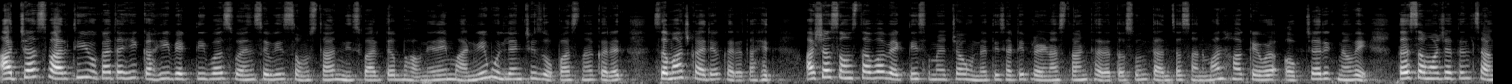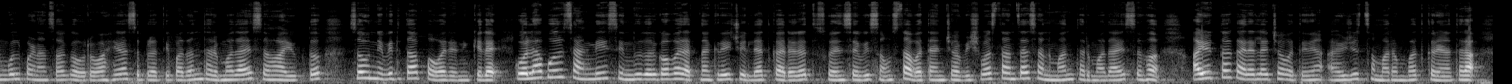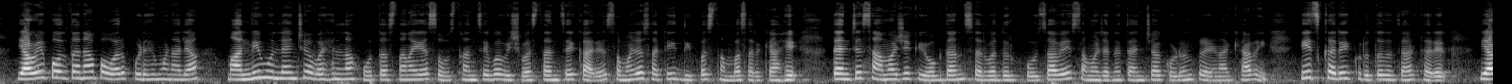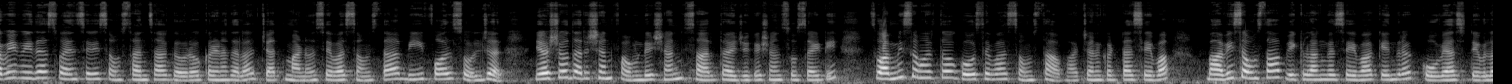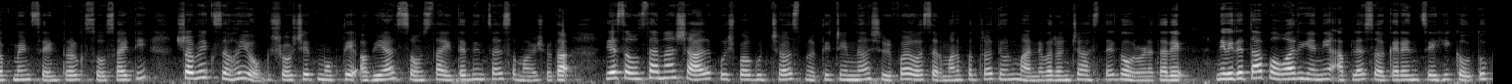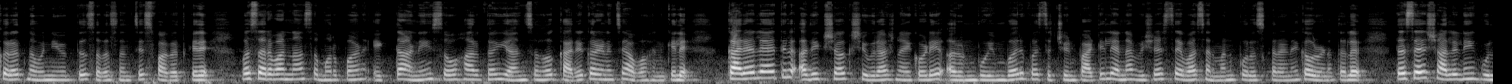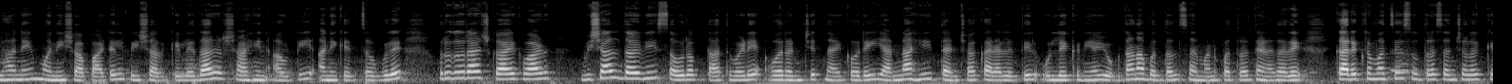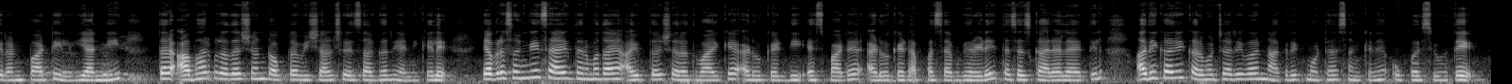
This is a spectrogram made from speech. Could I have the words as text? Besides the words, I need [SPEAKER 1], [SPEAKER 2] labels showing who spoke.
[SPEAKER 1] आजच्या स्वार्थी युगातही काही व्यक्ती व स्वयंसेवी संस्था निस्वार्थ भावनेने मानवी मूल्यांची जोपासना करत समाजकार्य करत आहेत. अशा संस्था व व्यक्ती समाजाच्या उन्नतीसाठी प्रेरणास्थान ठरत असून त्यांचा सन्मान हा केवळ औपचारिक नव्हे तर समाजातील चांगुलपणाचा गौरव आहे असे प्रतिपादन धर्मदाय सहआयुक्त सौ. निवेदिता पवार यांनी केलंय. कोल्हापूर सांगली सिंधुदुर्ग व रत्नागिरी जिल्ह्यात कार्यरत स्वयंसेवी संस्था व त्यांच्या विश्वस्तांचा सन्मान धर्मदाय सह आयुक्त कार्यालयाच्या वतीने आयोजित समारंभात करण्यात आला. यावेळी बोलताना पवार पुढे म्हणाल्या मानवी मूल्यांची अवहेलना होत असताना या संस्थांचे व विश्वस्तांचे कार्य समाजासाठी दीपस्तंभासारखे आहे. त्यांचे सामाजिक योगदान सर्वदूर पोहोचावे समाजाने त्यांच्याकडून प्रेरणा घ्यावी हीच खरी कृतज्ञता ठरेल यावेळी विविध स्वयंसेवी संस्थांचा गौरव करण्यात आला ज्यात मानवसेवा संस्था be for soldier Yashodarshan foundation Sarth education society Swami Samarth गोसेवा संस्था वाचनकट्टा सेवा भावी संस्था विकलांग सेवा केंद्र कोव्यास डेव्हलप डेव्हलपमेंट सेंट्रल सोसायटी श्रमिक सहयोग शोषित मुक्ती अभियान संस्था इत्यादींचा समावेश होता. या संस्थांना शाल पुष्पगुच्छ स्मृतिचिन्ह श्रीफळ व सन्मानपत्र देऊन मान्यवरांच्या हस्ते गौरवण्यात आले. निवेदिता पवार यांनी आपल्या सहकाऱ्यांचेही कौतुक करत नवनियुक्त सदस्यांचे स्वागत केले व सर्वांना समर्पण एकता आणि सौहार्द यांसह कार्य करण्याचे आवाहन केले. कार्यालयातील अधीक्षक शिवराज नायकोडे अरुण भुईंबर व सचिन पाटील यांना विशेष सेवा सन्मान पुरस्काराने गौरवण्यात आलं. तसेच शालिनी गुल्हा गुल्हाने मनीषा पाटील विशाल किल्लेदार शाहीन आवटी अनिकेत चौगुले ऋतुराज गायकवाड विशाल दळवी सौरभ तातवडे व रणजित नायकोरे यांनाही त्यांच्या कार्यालयातील उल्लेखनीय योगदानाबद्दल सन्मानपत्र देण्यात आले. कार्यक्रमाचे सूत्रसंचालक किरण पाटील यांनी तर आभार प्रदर्शन डॉक्टर विशाल क्षीरसागर यांनी केले. याप्रसंगी सहाय्यक धर्मदाय आयुक्त Sharad Walke advocate D S Patil advocate Appasaheb Gherade तसेच कार्यालयातील अधिकारी कर्मचारी व नागरिक मोठ्या संख्येने उपस्थित होते.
